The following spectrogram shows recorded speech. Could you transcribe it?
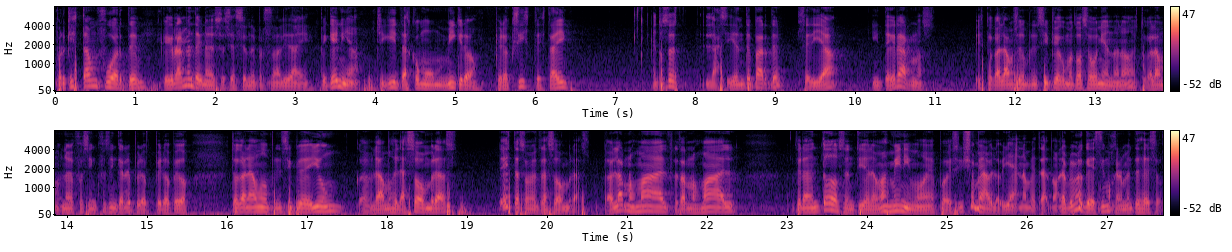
porque es tan fuerte que realmente hay una disociación de personalidad ahí. Pequeña, chiquita, es como un micro, pero existe, está ahí. Entonces, la siguiente parte sería integrarnos. Esto que hablamos en un principio, como todo se va uniendo, ¿no? Esto que hablamos, no fue sin, fue querer, pero, pero pegó. Esto que hablamos en un principio de Jung, que hablábamos de las sombras. Estas son nuestras sombras. Hablarnos mal, tratarnos mal, pero en todo sentido, lo más mínimo, ¿eh? Porque si yo me hablo bien, no me trato. Lo primero que decimos generalmente es eso.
